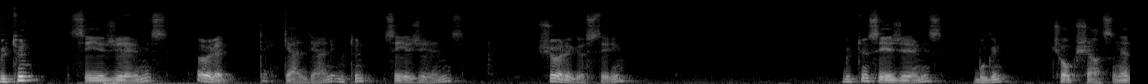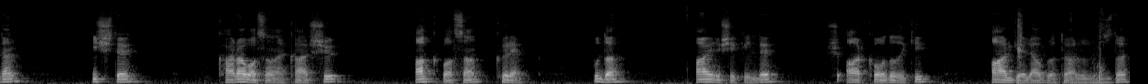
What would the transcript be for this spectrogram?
bütün seyircilerimiz öyle denk geldi yani. Bütün seyircilerimiz şöyle göstereyim. Bütün seyircilerimiz bugün çok şanslı. Neden? İşte kara basana karşı ak basan krem. Bu da aynı şekilde şu arka odadaki ARGE laboratuvarlarımızda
